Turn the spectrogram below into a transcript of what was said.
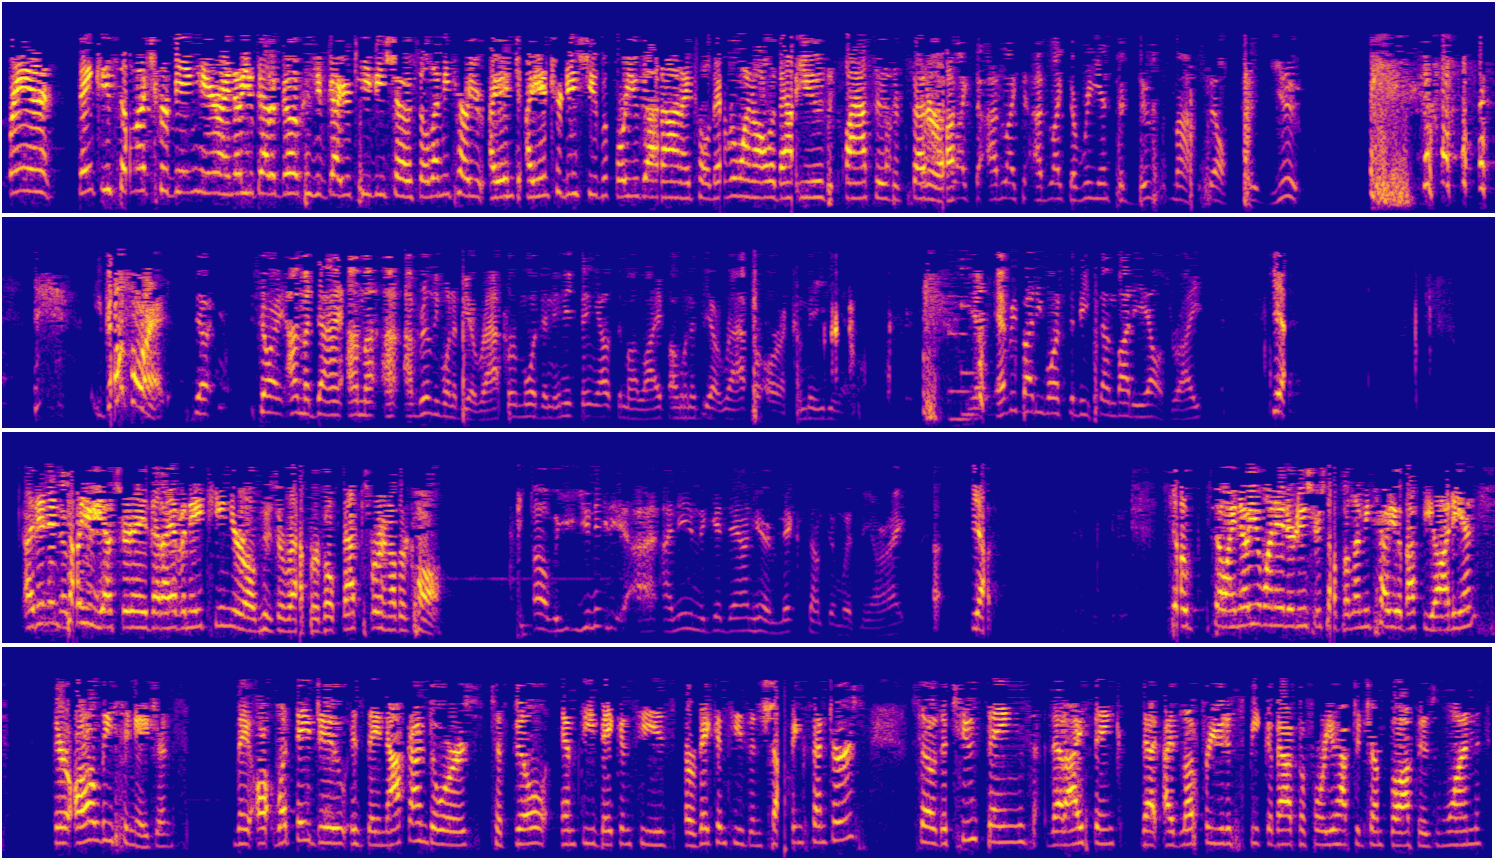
Grant, Thank you so much for being here. I know you got to go because you've got your TV show. So let me tell you, I, I introduced you before you got on. I told everyone all about you, the classes, etc. I'd like to, I'd like to, I'd like to reintroduce myself to you. go for it. So, sorry, I'm a di- I'm a, I, I really want to be a rapper more than anything else in my life. I want to be a rapper or a comedian. yeah, everybody wants to be somebody else, right? Yeah. I didn't tell you yesterday that I have an 18 year old who's a rapper, but that's for another call. Oh, well, you, you need. I, I need him to get down here and mix something with me. All right. Uh, yeah. So, so I know you want to introduce yourself, but let me tell you about the audience. They're all leasing agents. They all, what they do is they knock on doors to fill empty vacancies or vacancies in shopping centers. So the two things that I think that I'd love for you to speak about before you have to jump off is one,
